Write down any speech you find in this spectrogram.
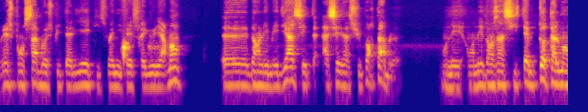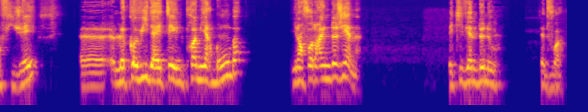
responsables hospitaliers qui se manifestent régulièrement. dans les médias, c'est assez insupportable. On est, dans un système totalement figé. le Covid a été une première bombe. Il en faudra une deuxième. Et qui vienne de nous, cette fois.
